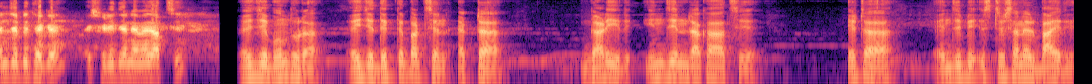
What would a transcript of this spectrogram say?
এনজেপি থেকে এই সিঁড়ি দিয়ে নেমে যাচ্ছি। এই যে বন্ধুরা এই যে দেখতে পাচ্ছেন একটা গাড়ির ইঞ্জিন রাখা আছে। এটা এনজিপি স্টেশনের বাইরে।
